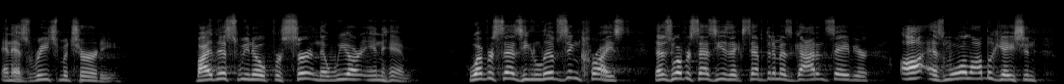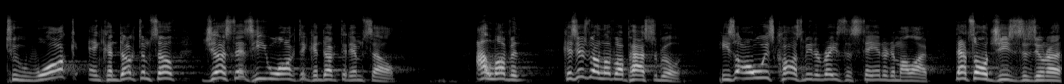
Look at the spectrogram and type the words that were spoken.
and has reached maturity. By this we know for certain that we are in him. Whoever says he lives in Christ, that is, whoever says he has accepted him as God and Savior, ought as moral obligation to walk and conduct himself just as he walked and conducted himself. I love it. Because here's what I love about Pastor Bill. He's always caused me to raise the standard in my life. That's all Jesus is doing. Right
